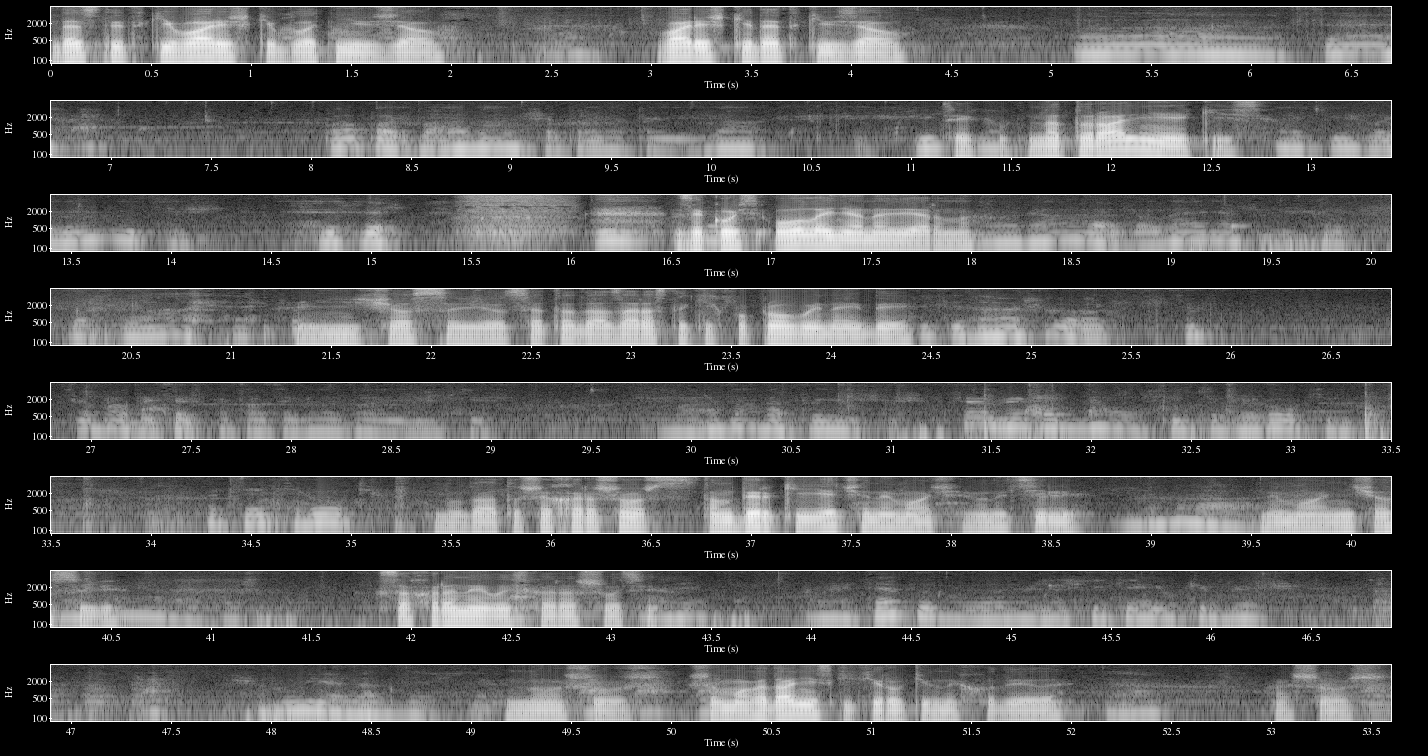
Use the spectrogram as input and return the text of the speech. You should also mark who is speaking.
Speaker 1: Де ти такі варішки блатні взяв? Варішки де такі взяв?
Speaker 2: А, це папа з Магадан ще певно приїжджав.
Speaker 1: Це натуральні якісь?
Speaker 2: А ті ж воєнні ті ж.
Speaker 1: З якогось оленя, навірно.
Speaker 2: Ну.
Speaker 1: Нічого собі, оце то да. Зараз таких попробуй знайди.
Speaker 2: Тільки знаєш що, це, баби теж питати, не знаю. Це вже давно, років. 30 років.
Speaker 1: Ну да, то ще хорошо, ж там дирки є чи нема, чи вони цілі?
Speaker 2: Нема.
Speaker 1: Нема, нічого собі. Сохранились хорошо ці.
Speaker 2: Вони, тепло було, вони вже скільки років вже шурує нам десь.
Speaker 1: Ну що ж, ще в Магадані скільки років не ходили?
Speaker 2: Так.
Speaker 1: А що ж?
